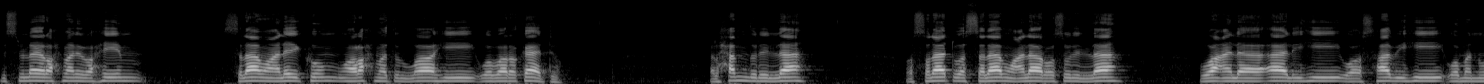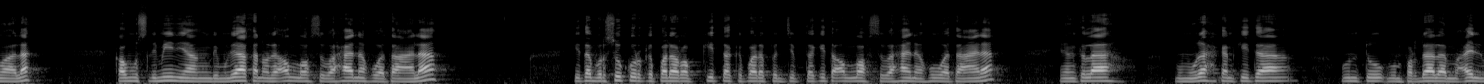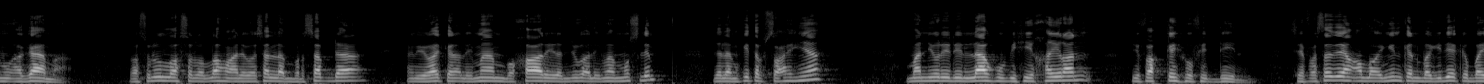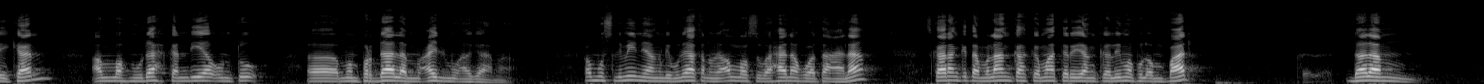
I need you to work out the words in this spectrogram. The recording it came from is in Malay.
Bismillahirrahmanirrahim. Assalamualaikum warahmatullahi wabarakatuh. Alhamdulillah wassalatu wassalamu ala Rasulillah wa ala alihi wa ashabihi wa man wala. Kaum muslimin yang dimuliakan oleh Allah Subhanahu wa taala. Kita bersyukur kepada Rabb kita, kepada pencipta kita Allah Subhanahu wa taala yang telah memudahkan kita untuk memperdalam ilmu agama. Rasulullah sallallahu alaihi wasallam bersabda yang diriwayatkan oleh Imam Bukhari dan juga Imam Muslim dalam kitab sahihnya, "Man yuridillahu bihi khairan yufaqihu fid din." Siapa saja yang Allah inginkan bagi dia kebaikan, Allah mudahkan dia untuk uh, memperdalam ilmu agama. Kaum muslimin yang dimuliakan oleh Allah Subhanahu wa taala, sekarang kita melangkah ke materi yang ke-54 dalam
